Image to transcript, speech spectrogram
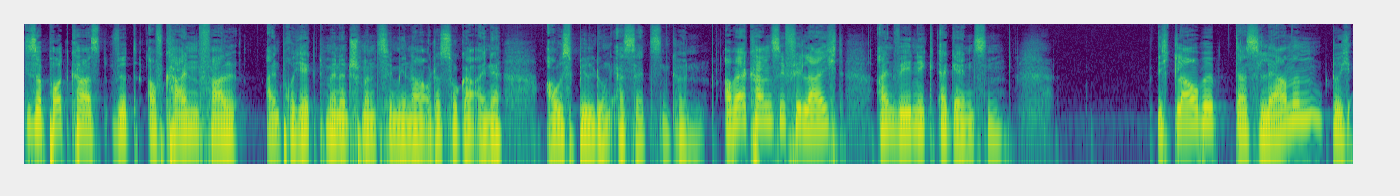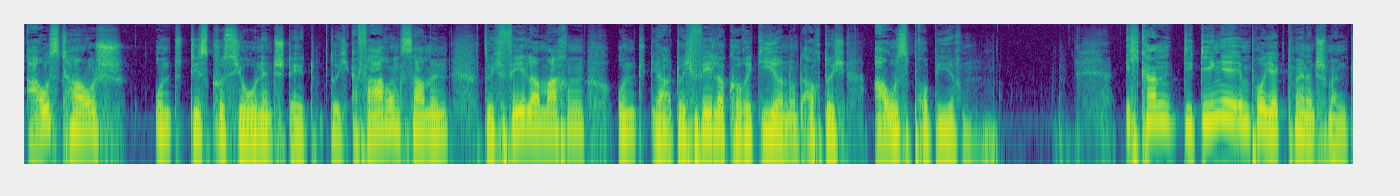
dieser Podcast wird auf keinen Fall ein Projektmanagement-Seminar oder sogar eine Ausbildung ersetzen können. Aber er kann sie vielleicht ein wenig ergänzen. Ich glaube, dass Lernen durch Austausch und Diskussion entsteht, durch Erfahrung sammeln, durch Fehler machen und ja, durch Fehler korrigieren und auch durch Ausprobieren. Ich kann die Dinge im Projektmanagement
